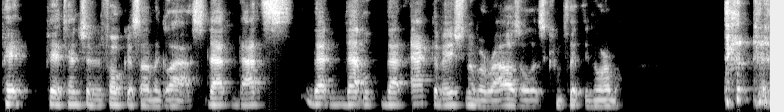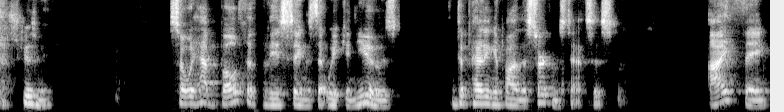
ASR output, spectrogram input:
pay, pay attention and focus on the glass. That that's that that that activation of arousal is completely normal. Excuse me. So we have both of these things that we can use depending upon the circumstances. I think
